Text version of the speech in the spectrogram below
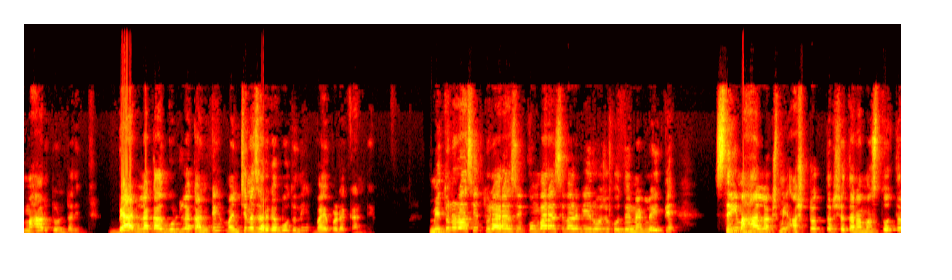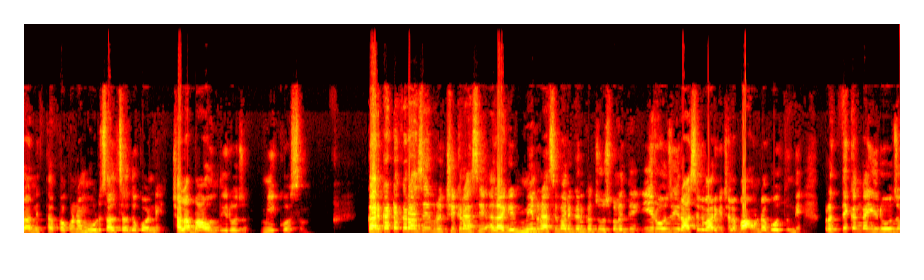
మారుతుంటది. బ్యాడ్ లక్ గుడ్ లక్ అంటే మంచిగా జరగబోతుంది భయపడకండి. మిథున రాశి తులారాశి కుంభరాశి వారికి ఈ రోజు కుదిరినట్లయితే శ్రీ మహాలక్ష్మి అష్టోత్తర శతనామ స్తోత్రాన్ని తప్పకుండా మూడు సార్లు చదువుకోండి. చాలా బాగుంది ఈ రోజు మీకోసం. కర్కటక రాశి వృశ్చిక రాశి అలాగే మీన రాశి వారికి కనుక చూసుకున్నట్లయితే ఈ రోజు ఈ రాశుల వారికి చాలా బాగా ఉండబోతుంది. ప్రత్యేకంగా ఈ రోజు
